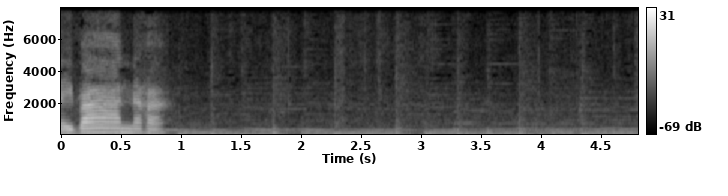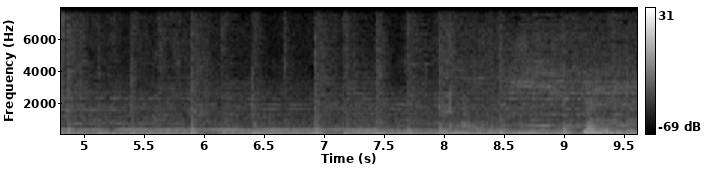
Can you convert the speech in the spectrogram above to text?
ในบ้านนะคะเ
